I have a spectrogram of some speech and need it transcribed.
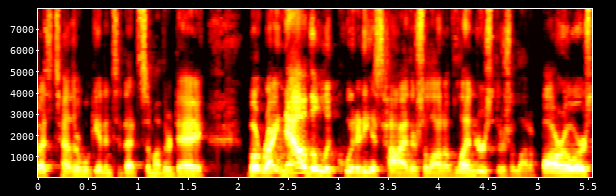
US Tether. We'll get into that some other day. But right now, the liquidity is high. There's a lot of lenders, there's a lot of borrowers.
